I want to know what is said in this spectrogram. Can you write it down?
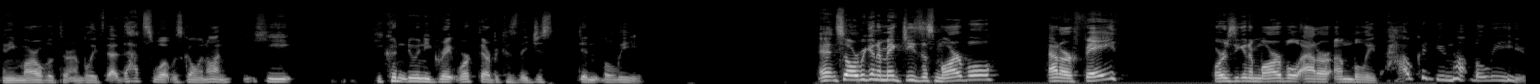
And he marveled at their unbelief. That, that's what was going on. He, he couldn't do any great work there because they just didn't believe. And so are we going to make Jesus marvel at our faith? Or is he going to marvel at our unbelief? How could you not believe?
